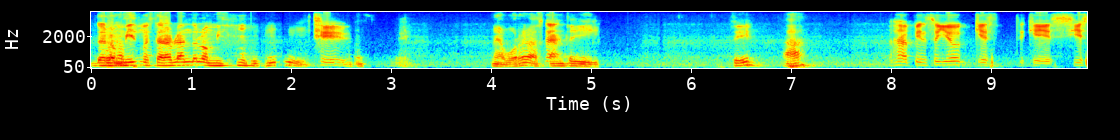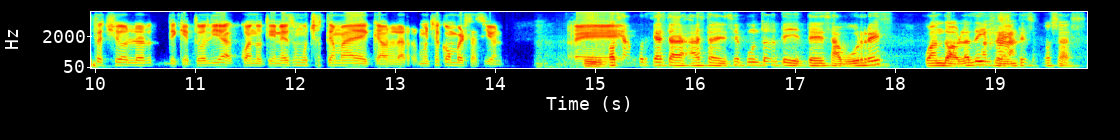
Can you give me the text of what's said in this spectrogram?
De Bueno, lo mismo, estar hablando lo mismo. Sí, Sí. me aburre bastante y. Sí, ajá. O sea, pienso yo que, es- que sí está chido hablar de que todo el día, cuando tienes mucho tema de que hablar, mucha conversación. Eh, O sea, porque hasta, hasta ese punto te, te desaburres cuando hablas de Ajá. diferentes cosas.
